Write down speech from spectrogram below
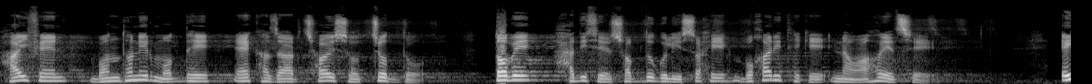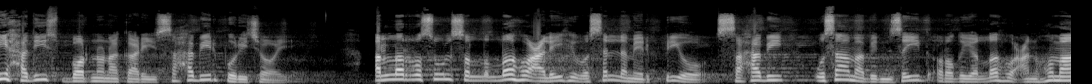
হাইফেন, বন্ধনের মধ্যে এক হাজার ছয়শো চোদ্দ। তবে হাদিসের শব্দগুলি শহেহ বুখারি থেকে নেওয়া হয়েছে। এই হাদিস বর্ণনাকারী সাহাবির পরিচয়। আল্লাহর রসুল সাল্লাহ আলিহি ওয়াসাল্লামের প্রিয় সাহাবি ওসামা বিন জঈদ রদয়াল্লাহ আনহুমা,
